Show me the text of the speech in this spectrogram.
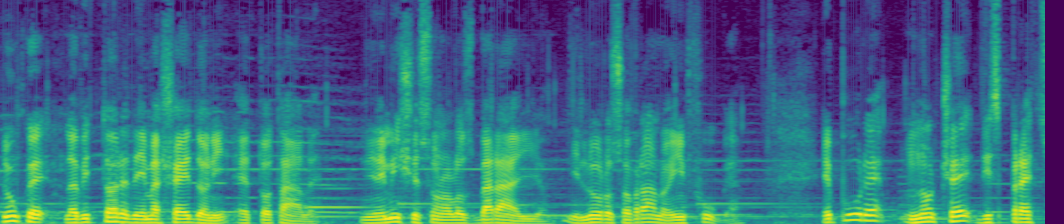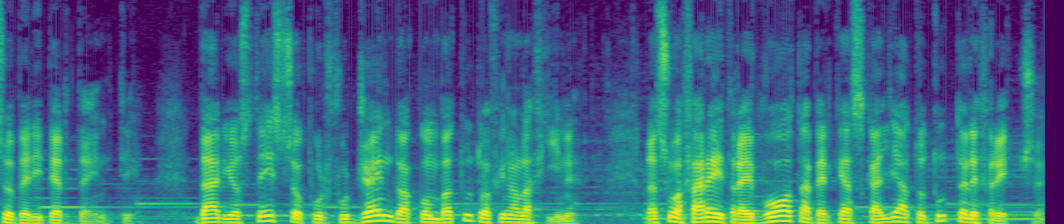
Dunque la vittoria dei Macedoni è totale, i nemici sono allo sbaraglio, il loro sovrano è in fuga. Eppure non c'è disprezzo per i perdenti. Dario stesso, pur fuggendo, ha combattuto fino alla fine la sua faretra è vuota perché ha scagliato tutte le frecce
